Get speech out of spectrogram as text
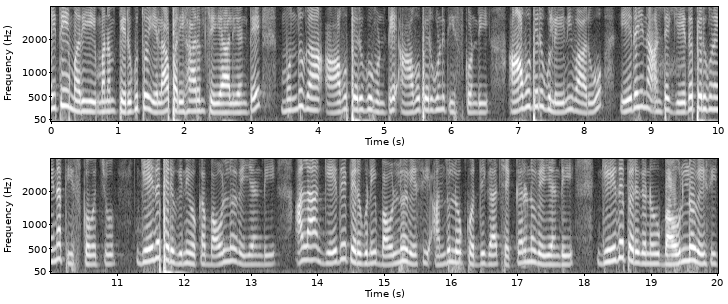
అయితే మరి మనం పెరుగుతో ఎలా పరిహారం చేయాలి అంటే ముందుగా ఆవు పెరుగు ఉంటే ఆవు పెరుగుని తీసుకోండి. ఆవు పెరుగు లేని వారు ఏదైనా అంటే గేదె పెరుగునైనా తీసుకోవచ్చు. గేదె పెరుగుని ఒక బౌల్లో వేయండి. అలా గేదె పెరుగుని బౌల్లో వేసి అందులో కొద్దిగా చక్కెరను వేయండి. గేదె పెరుగును బౌల్లో వేసి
